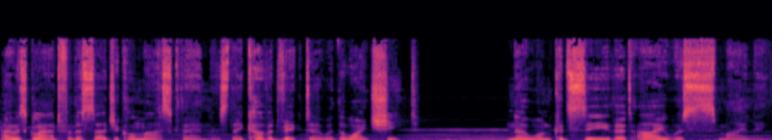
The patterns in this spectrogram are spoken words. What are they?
I was glad for the surgical mask then as they covered Victor with the white sheet. No one could see that I was smiling.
